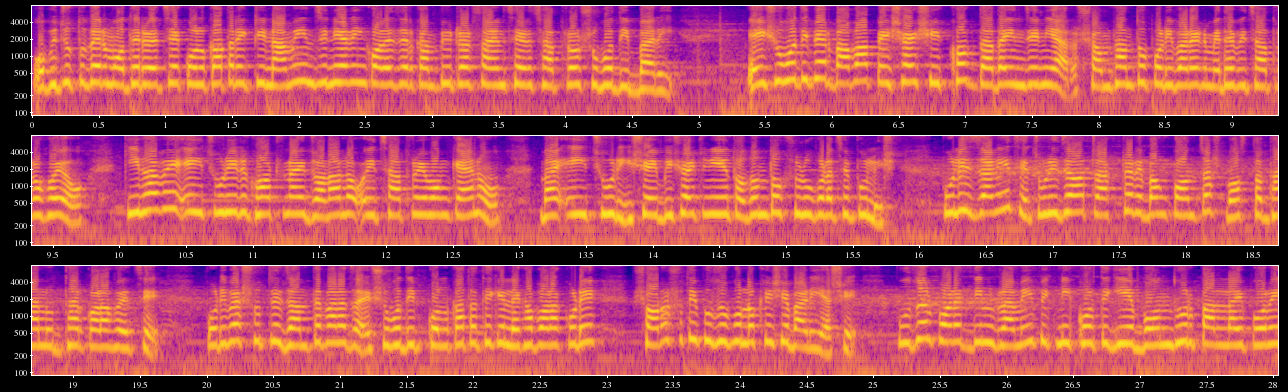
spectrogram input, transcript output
অভিযুক্তদের মধ্যে রয়েছে কলকাতার একটি নামী ইঞ্জিনিয়ারিং কলেজের কম্পিউটার সায়েন্সের ছাত্র শুভদীপ বাড়ি এই শুভদীপের বাবা পেশায় শিক্ষক, দাদা ইঞ্জিনিয়ার। সম্ভ্রান্ত পরিবারের মেধাবী ছাত্র হয়েও কীভাবে এই চুরির ঘটনায় জড়ালো ওই ছাত্র এবং কেন বা এই চুরি, সেই বিষয়টি নিয়ে তদন্ত শুরু করেছে পুলিশ। পুলিশ জানিয়েছে, চুরি যাওয়া ট্রাক্টর এবং পঞ্চাশ বস্তা ধান উদ্ধার করা হয়েছে। পরিবার সূত্রে জানতে পারা যায়, শুভদীপ কলকাতা থেকে লেখাপড়া করে সরস্বতী পুজো উপলক্ষে সে বাড়ি আসে। পুজোর পরের দিন গ্রামেই পিকনিক করতে গিয়ে বন্ধুর পাল্লায় পড়ে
